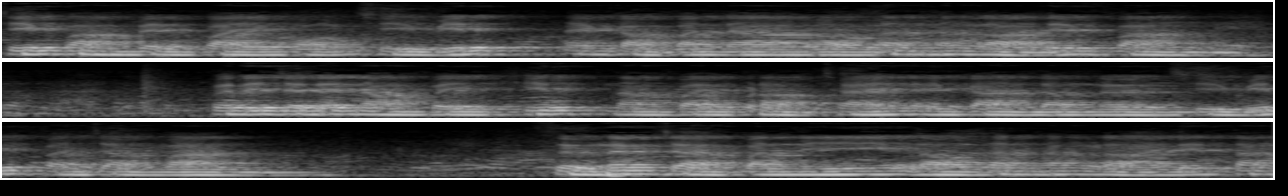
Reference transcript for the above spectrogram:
ชี้ความเป็นไปของชีวิตให้กับบรรดาเราท่านทั้งหลายได้ฟัง เพื่อที่จะได้นำไปคิดนำไปปรับใช้ในการดำเนินชีวิตประจำวันสืบเนื่องจากวันนี้เราท่านทั้งหลายได้ตั้ง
